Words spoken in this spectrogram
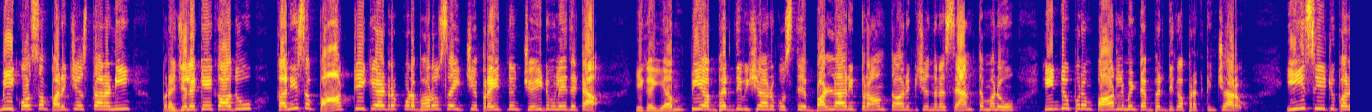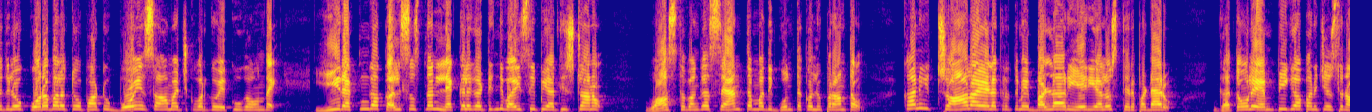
మీకోసం పనిచేస్తానని ప్రజలకే కాదు కనీసం పార్టీ కేడర్ కూడా భరోసా ఇచ్చే ప్రయత్నం చేయడం లేదట. ఇక ఎంపీ అభ్యర్థి విషయానికొస్తే బళ్ళారి ప్రాంతానికి చెందిన శాంతమ్మను హిందూపురం పార్లమెంట్ అభ్యర్థిగా ప్రకటించారు. ఈ సీటు పరిధిలో కొరబలతో పాటు బోయ సామాజిక వర్గం ఎక్కువగా ఉంది. ఈ రకంగా కలిసొస్తుందని లెక్కలు కట్టింది వైసీపీ అధిష్టానం. వాస్తవంగా శాంతమ్మది గుంతకల్లు ప్రాంతం. కానీ చాలా ఏళ్ళ క్రితమే బళ్ళారి ఏరియాలో స్థిరపడ్డారు. గతంలో ఎంపీగా పనిచేస్తున్న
